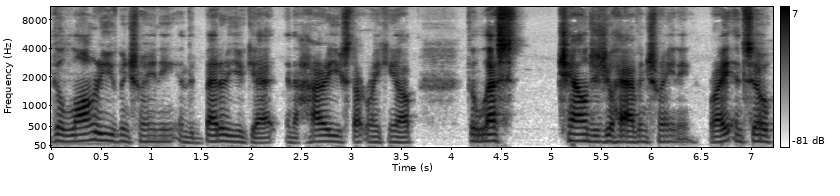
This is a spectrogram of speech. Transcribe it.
the longer you've been training and the better you get and the higher you start ranking up, the less challenges you'll have in training, right? And so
